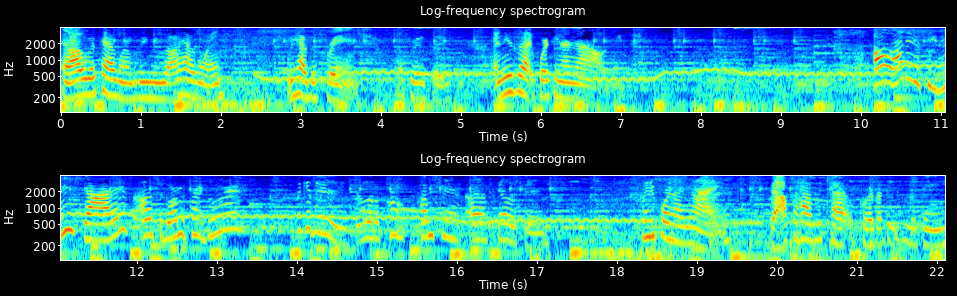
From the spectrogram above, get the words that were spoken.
and all of us have one, believe me, we all have one. We have the fringe. That's really pretty. And these are like $14.99 all these. Oh, I didn't see these guys. Oh, to go on the front door? Look at this. The little pump, pumpkin uh, skeleton. $24.99. They also have the cat, of course. I think this is the thing.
